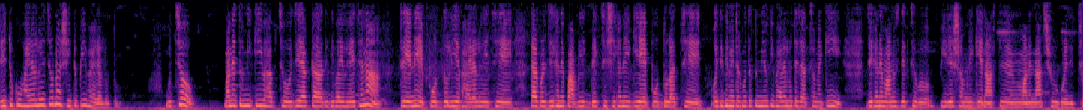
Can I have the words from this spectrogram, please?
যেটুকু ভাইরাল হয়েছে না সেটুকুই ভাইরাল হতো বুঝছো মানে তুমি কি ভাবছ যে একটা দিদি ভাই হয়েছে না? ট্রেনে পদ দলিয়ে ভাইরাল হয়েছে। তারপর যেখানে পাবলিক দেখছে, সেখানে গিয়ে পদ দোলাচ্ছে ওই দিদি ভাইটার মতো তুমিও কি ভাইরাল হতে যাচ্ছ নাকি? যেখানে মানুষ দেখছ ভিড়ের সামনে গিয়ে নাচতে মানে নাচ শুরু করে দিচ্ছ।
